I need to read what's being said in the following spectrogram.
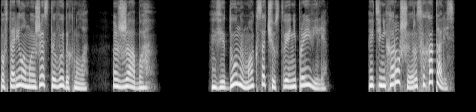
повторила мой жест и выдохнула. «Жаба». Ведун и маг сочувствия не проявили. Эти нехорошие расхохотались.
